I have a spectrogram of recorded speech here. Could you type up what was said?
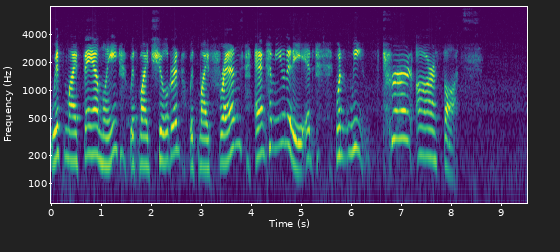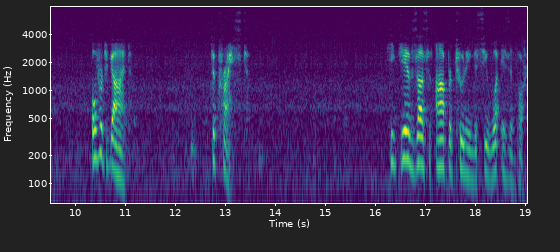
with my family, with my children, with my friends, and community. It, when we turn our thoughts over to God, to Christ, He gives us an opportunity to see what is important.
